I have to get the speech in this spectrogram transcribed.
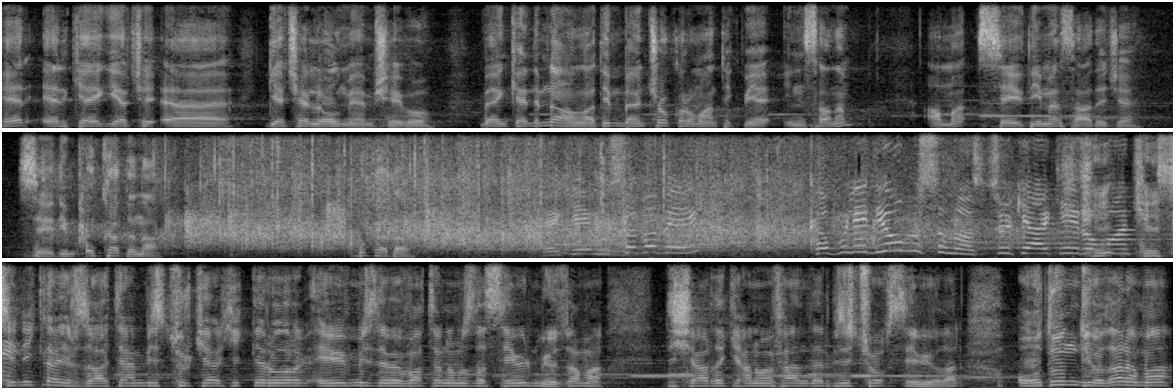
Her erkeğe gerçe e, geçerli olmayan bir şey bu. Ben kendimden anlatayım. Ben çok romantik bir insanım. Ama sevdiğime sadece. Sevdiğim o kadına. Bu kadar. Peki Mustafa Bey kabul ediyor musunuz Türk erkeği Ke- romantik? kesinlikle hayır. Zaten biz Türk erkekleri olarak evimizde ve vatanımızda sevilmiyoruz ama dışarıdaki hanımefendiler bizi çok seviyorlar. Odun diyorlar ama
